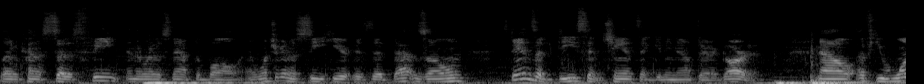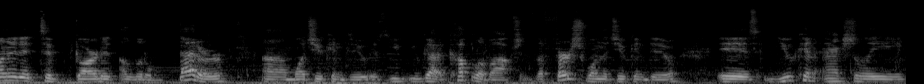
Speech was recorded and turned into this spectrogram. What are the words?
let him kind of set his feet and then we're going to snap the ball and what you're going to see here is that that zone stands a decent chance at getting out there to guard it now, if you wanted it to guard it a little better, um, what you can do is you, you've got a couple of options. The first one that you can do is you can actually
